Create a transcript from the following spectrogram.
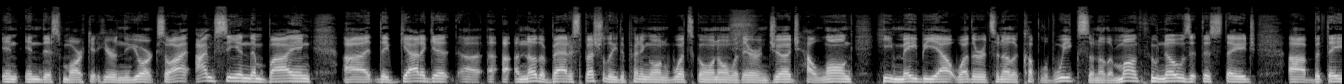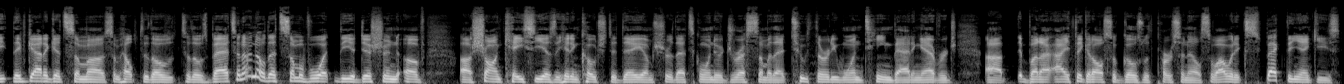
in in this market here in New York. So I, am seeing them buying. Uh, they've got to get uh, another bat, especially depending on what's going on with Aaron Judge, how long he may be out, whether it's another couple of weeks, another month, who knows at this stage. Uh, but they they've got to get some uh, some help to those to those bats. And I know that's some of what the addition of Sean Casey Casey as a hitting coach today. I'm sure that's going to address some of that 231 team batting average. Uh, but I, I think it also goes with personnel. So I would expect the Yankees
